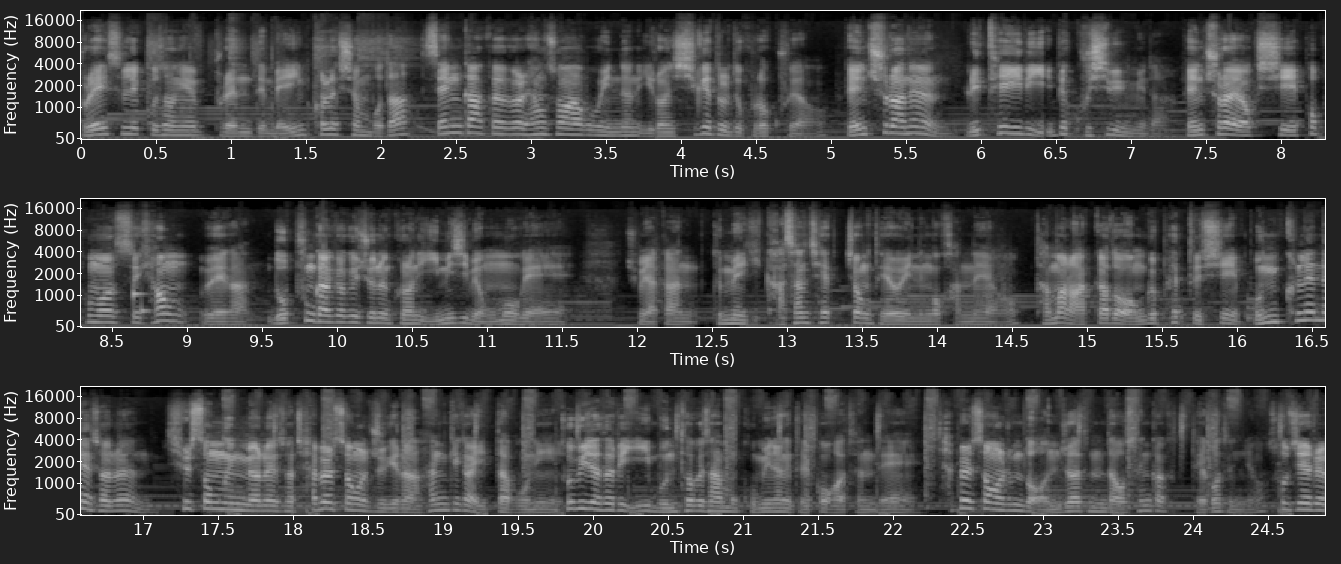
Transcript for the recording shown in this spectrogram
브레이슬릿 구성의 브랜드 메인 컬렉션보다 센 가격을 형성하고 있는 이런 시계들도 그렇고요. 벤츄라는 리테일이 290입니다. 벤츄라 역시 퍼포먼스형 외관, 높은 가격이 주는 그런 이미지 명목에 좀 약간 금액이 가산 책정되어 있는 것 같네요. 다만 아까도 언급했듯이 본 클랜에서는 실성능 면에서 차별성을 주기란 한계가 있다 보니 소비자들이 이 문턱에서 한번 고민하게 될 것 같은데 차별성을 좀 더 얹어야 된다고 생각되거든요. 소재를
